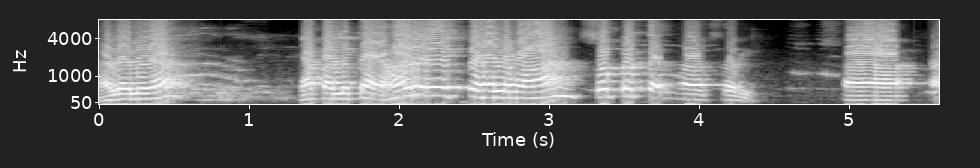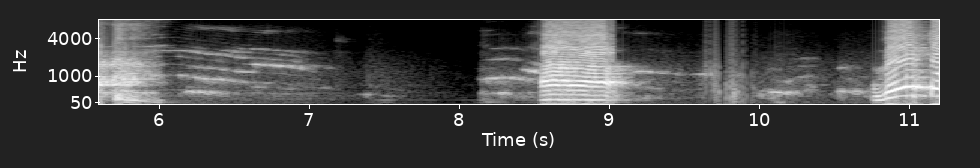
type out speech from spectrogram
हालेलुया यहाँ पर लिखा है, हर एक पहलवान सब सॉरी वे तो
